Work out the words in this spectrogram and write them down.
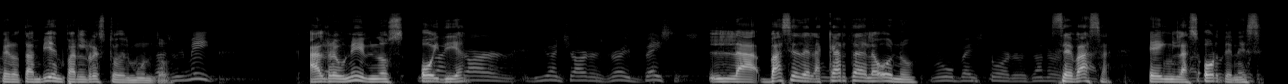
pero también para el resto del mundo. Al reunirnos hoy día, la base de la Carta de la ONU se basa en las órdenes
